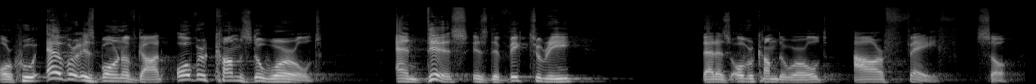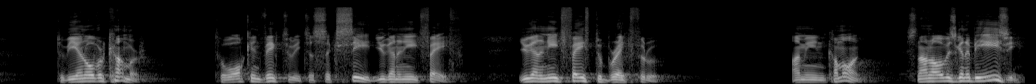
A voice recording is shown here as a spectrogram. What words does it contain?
or whoever is born of God overcomes the world. And this is the victory that has overcome the world, our faith. So, to be an overcomer, to walk in victory, to succeed, you're gonna need faith. You're gonna need faith to break through. I mean, come on. It's not always gonna be easy.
